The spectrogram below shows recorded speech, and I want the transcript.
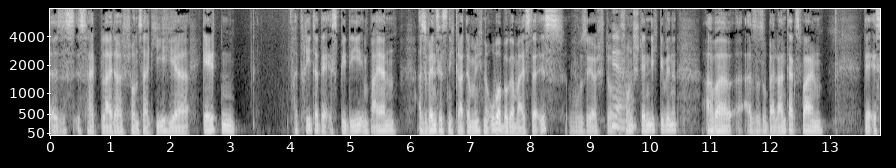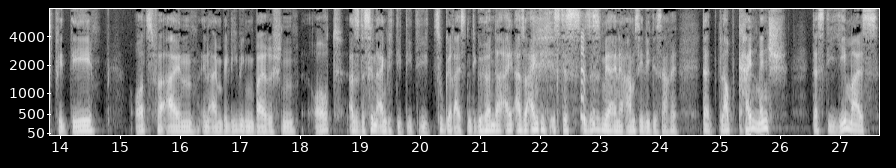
äh, es ist halt leider schon seit jeher gelten Vertreter der SPD in Bayern, also wenn es jetzt nicht gerade der Münchner Oberbürgermeister ist, wo sie ja, ja, schon ständig gewinnen, aber äh, also so bei Landtagswahlen der SPD Ortsverein in einem beliebigen bayerischen Ort. Also das sind eigentlich die, die, die Zugereisten, die gehören da, ein, also eigentlich ist das, das ist mir eine armselige Sache. Da glaubt kein Mensch, dass die jemals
